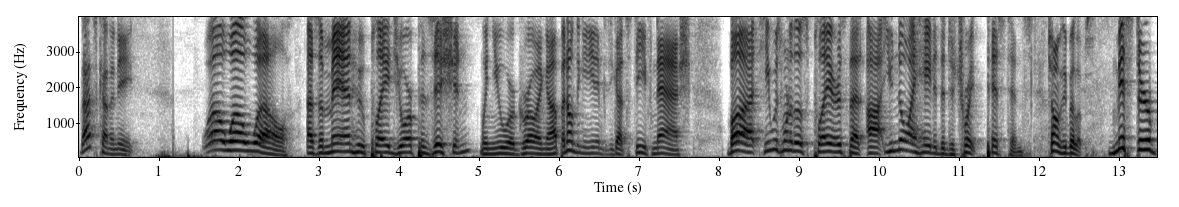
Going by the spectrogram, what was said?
That's kind of neat. Well, well, well. As a man who played your position when you were growing up, I don't think you need him because you got Steve Nash, but he was one of those players that uh, you know I hated the Detroit Pistons. Chauncey Billups. Mr.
